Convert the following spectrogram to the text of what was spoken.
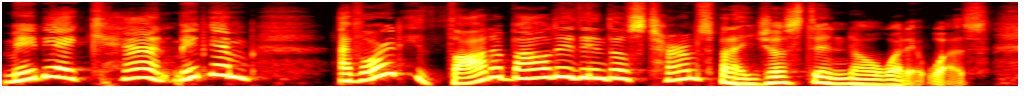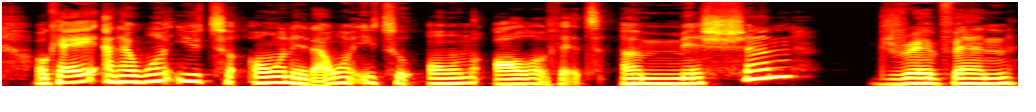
Maybe I can't. Maybe I'm, I've already thought about it in those terms, but I just didn't know what it was. Okay. And I want you to own it. I want you to own all of it. A mission driven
